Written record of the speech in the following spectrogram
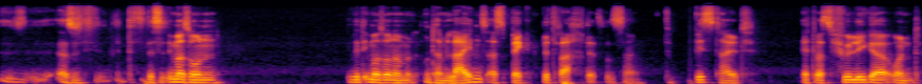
also das, das, ist immer so ein, wird immer so unter einem Leidensaspekt betrachtet, sozusagen. Du bist halt etwas fülliger und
